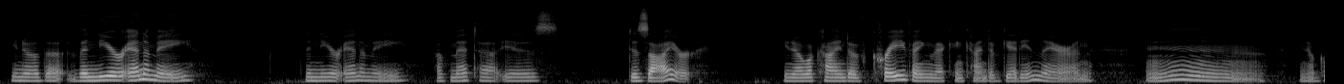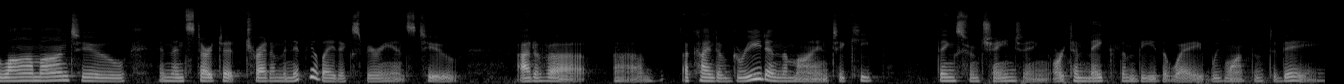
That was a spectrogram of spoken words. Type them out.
you know, the, the near enemy, the near enemy of metta is desire you know, a kind of craving that can kind of get in there and, mm, you know, glom onto and then start to try to manipulate experience to, out of a, um, a kind of greed in the mind to keep things from changing or to make them be the way we want them to be.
